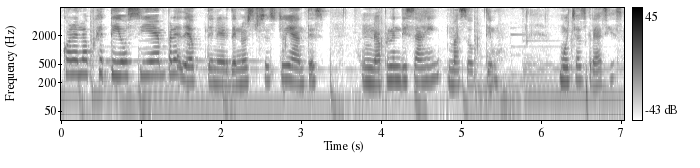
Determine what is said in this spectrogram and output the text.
con el objetivo siempre de obtener de nuestros estudiantes un aprendizaje más óptimo. Muchas gracias.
